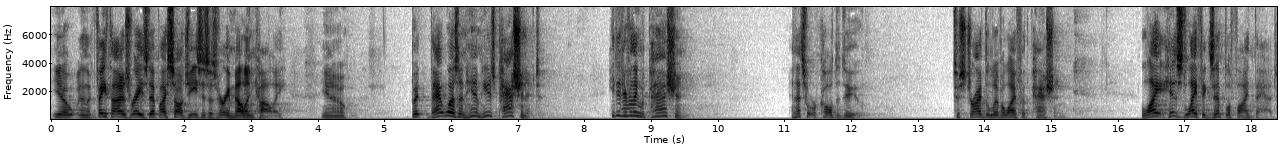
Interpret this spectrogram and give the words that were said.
you know, in the faith I was raised up, I saw Jesus as very melancholy, you know. But that wasn't him. He was passionate. He did everything with passion. And that's what we're called to do to strive to live a life with passion. His life exemplified that,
